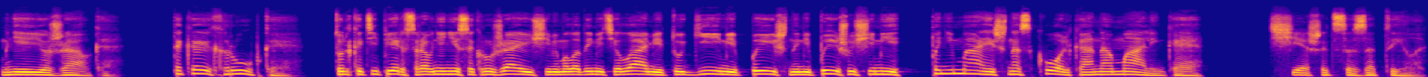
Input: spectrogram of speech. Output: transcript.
Мне ее жалко. Такая хрупкая. Только теперь в сравнении с окружающими молодыми телами, тугими, пышными, пышущими, понимаешь, насколько она маленькая. Чешется затылок.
